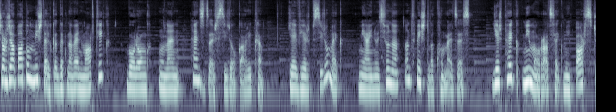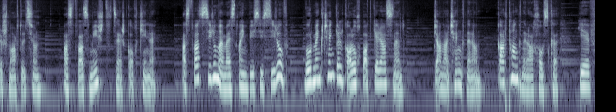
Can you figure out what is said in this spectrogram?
Շրջապատում միշտ էլ կգտնվեն մարդիկ, որոնք ունեն հենց ձեր սիրո կարիքը։ Եվ երբ սիրում եք, միայնությունը ընդմիշտ լքում է ձեզ։ Երբեք մի մոռացեք մի པարս ճշմարտություն։ Աստված միշտ ձեր կողքին է։ Աստված սիրում է մեզ այնպիսի սիրով, որ մենք չենք էլ կարող պատկերացնել։ Ճանաչենք նրան կարդանք նրա խոսքը եւ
